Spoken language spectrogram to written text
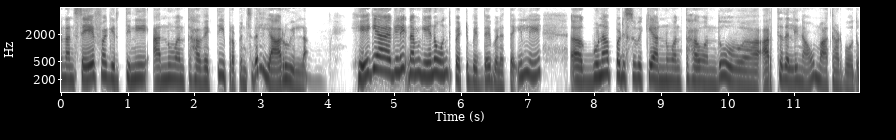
ನಾನು ಸೇಫ್ ಆಗಿರ್ತೀನಿ ಅನ್ನುವಂತಹ ವ್ಯಕ್ತಿ ಈ ಪ್ರಪಂಚದಲ್ಲಿ ಯಾರೂ ಇಲ್ಲ. ಹೇಗೆ ಆಗ್ಲಿ ನಮ್ಗೆ ಏನೋ ಒಂದು ಪೆಟ್ಟು ಬಿದ್ದೇ ಬೀಳುತ್ತೆ. ಇಲ್ಲಿ ಗುಣಪಡಿಸುವಿಕೆ ಅನ್ನುವಂತಹ ಒಂದು ಅರ್ಥದಲ್ಲಿ ನಾವು ಮಾತಾಡ್ಬೋದು.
